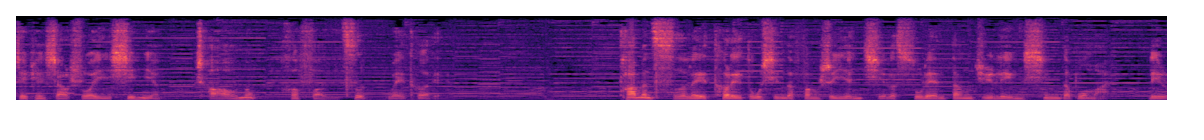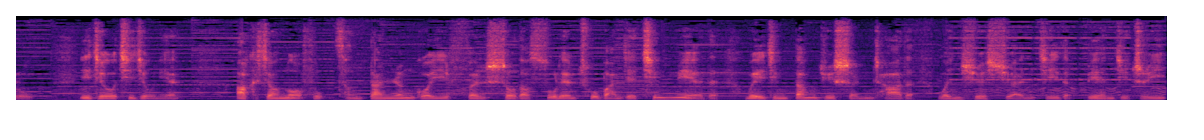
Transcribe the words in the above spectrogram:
这篇小说以新颖。嘲弄和讽刺为特点，他们此类特立独行的方式引起了苏联当局零星的不满。例如，1979年，阿克肖诺夫曾担任过一份受到苏联出版界轻蔑的、未经当局审查的文学选集的编辑之一。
